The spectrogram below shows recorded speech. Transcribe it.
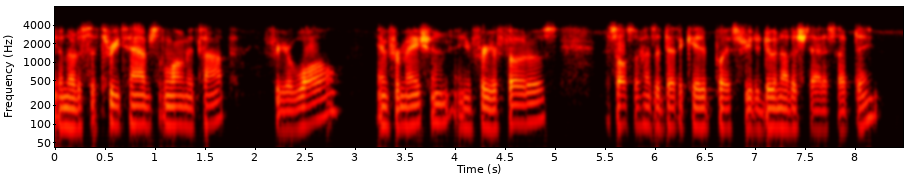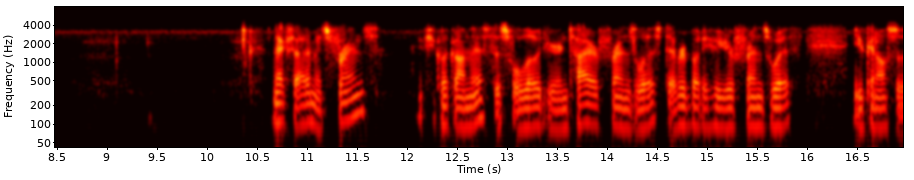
You'll notice the three tabs along the top for your wall, information, and for your photos. This also has a dedicated place for you to do another status update. Next item is Friends. If you click on this, this will load your entire friends list, everybody who you're friends with. You can also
